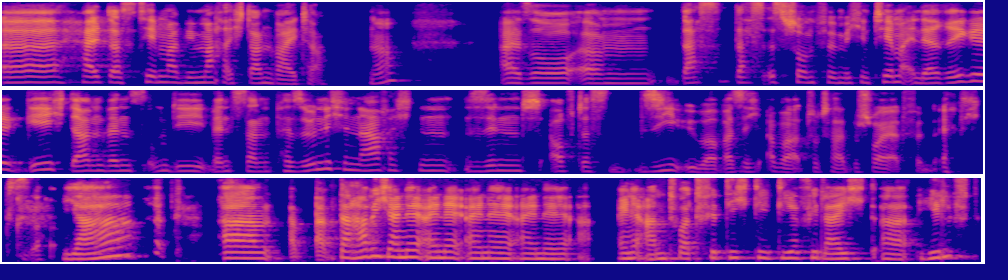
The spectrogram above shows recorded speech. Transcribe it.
äh, halt das Thema, wie mache ich dann weiter. Ne? Also ähm, das, das ist schon für mich ein Thema. In der Regel gehe ich dann, wenn es um die, wenn es dann persönliche Nachrichten sind, auf das Sie über, was ich aber total bescheuert finde, ehrlich gesagt. Ja, ähm, da habe ich eine, eine, eine, eine, eine Antwort für dich, die dir vielleicht äh, hilft.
